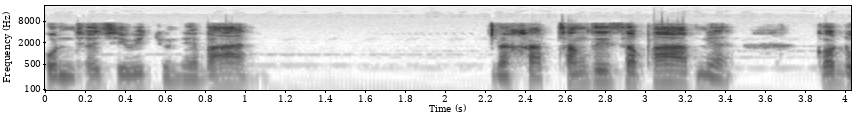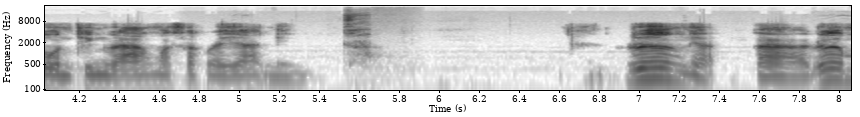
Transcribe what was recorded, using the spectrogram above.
คนใช้ชีวิตอยู่ในบ้านนะครับ ทั้งที่สภาพเนี่ย ก็โดนทิ้งร้างมาสักระยะหนึ่งครับ เรื่องเนี่ย อ่า เริ่ม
